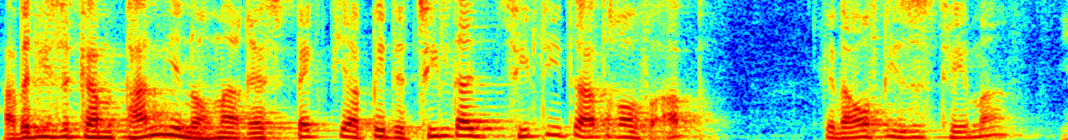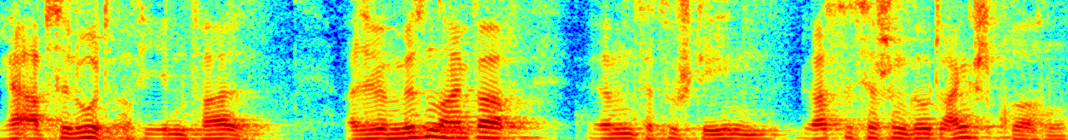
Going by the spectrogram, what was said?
Aber diese Kampagne nochmal, Respekt, ja bitte, zielt, zielt die darauf ab? Genau auf dieses Thema? Ja, absolut, auf jeden Fall. Also wir müssen einfach ähm, dazu stehen. Du hast es ja schon gut angesprochen.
